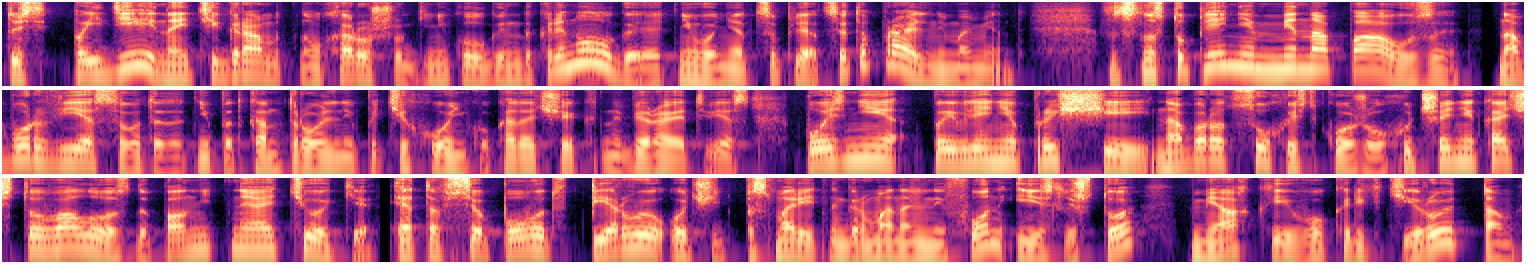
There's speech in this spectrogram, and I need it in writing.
То есть, по идее, найти грамотного, хорошего гинеколога-эндокринолога и от него не отцепляться, это правильный момент. С наступлением менопаузы, набор веса вот этот неподконтрольный потихоньку, когда человек набирает вес, позднее появление прыщей, наоборот, сухость кожи, ухудшение качества волос, дополнительные отеки. Это все повод в первую очередь посмотреть на гормональный фон и, если что, мягко его корректируют там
